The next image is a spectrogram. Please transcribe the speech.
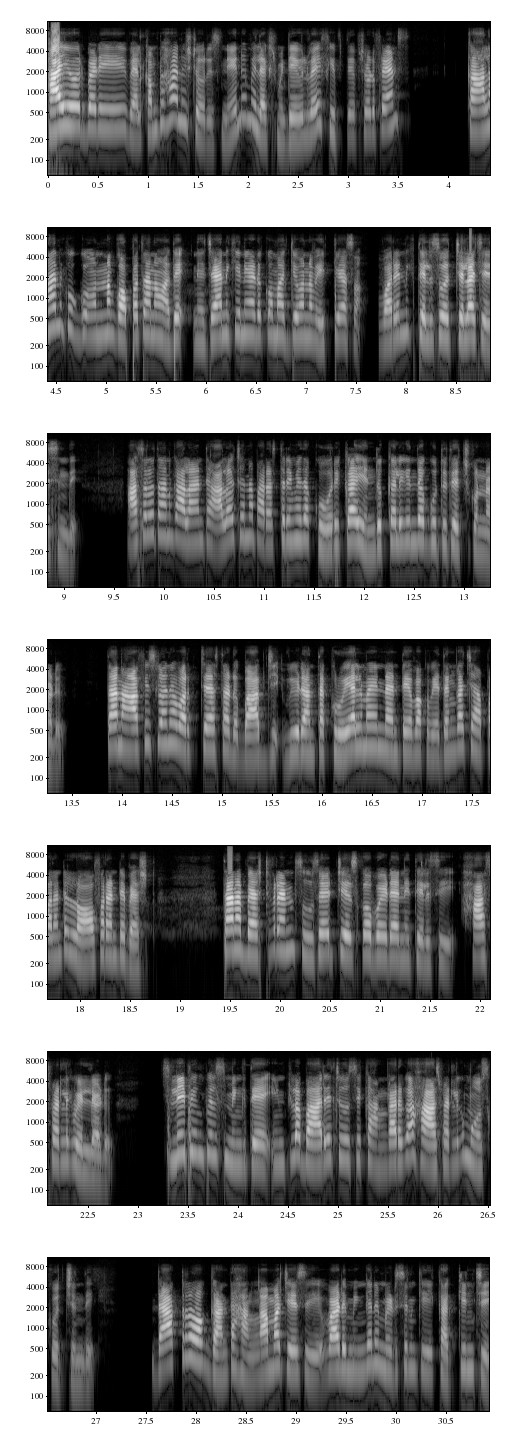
Hi everybody welcome to honey stories నేను మీ లక్ష్మి డేవిల్ వై ఫిఫ్త్ ఎపిసోడ్ ఫ్రెండ్స్ కాలానికి ఉన్న గొప్పతనం అదే. నిజానికి నేడుకు మధ్య ఉన్న వ్యత్యాసం. వరుణ్కి తెలిసి వచ్చేలా చేసింది. అసలు తనకు అలాంటి ఆలోచన పరస్త్రీ మీద కోరిక ఎందుకు కలిగిందో గుర్తు తెచ్చుకున్నాడు. తన ఆఫీస్లోనే వర్క్ చేస్తాడు బాబ్జీ. వీడంత క్రూయల్ మైండ్ అంటే ఒక విధంగా చెప్పాలంటే లోఫర్ అంటే బెస్ట్. తన బెస్ట్ ఫ్రెండ్ సూసైడ్ చేసుకోబోయాడని తెలిసి హాస్పిటల్కి వెళ్ళాడు. స్లీపింగ్ పిల్స్ మింగితే ఇంట్లో భార్య చూసి కంగారుగా హాస్పిటల్కి మోసుకొచ్చింది. డాక్టర్ ఒక గంట హంగామా చేసి వాడి మింగిన మెడిసిన్కి కక్కించి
